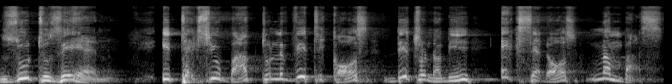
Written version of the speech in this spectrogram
zootuzein. It takes you back to Leviticus, Deuteronomy, Exodus, Numbers.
